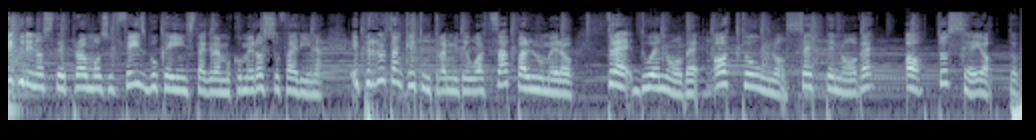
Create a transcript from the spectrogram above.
Segui le nostre promo su Facebook e Instagram come Rosso Farina e prenota anche tu tramite WhatsApp al numero 329 8179 868.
